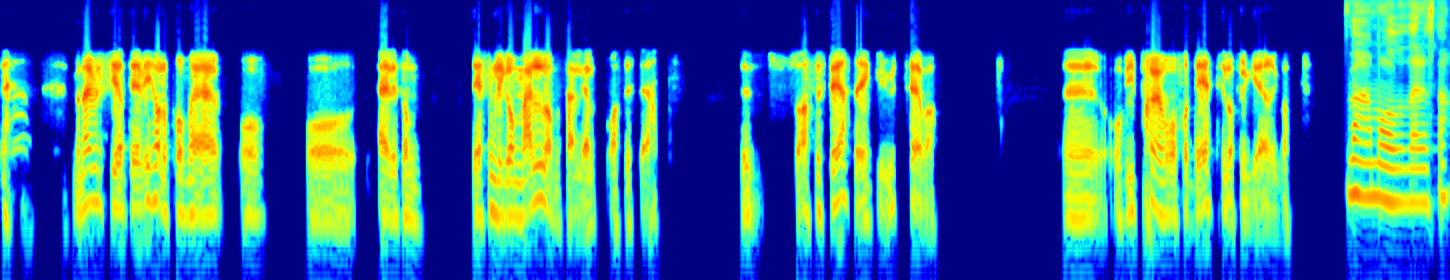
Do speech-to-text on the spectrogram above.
men jeg vil si at det vi holder på med, og, og er liksom det som ligger mellom selvhjelp og assistert. Så assistert er egentlig utheva. Eh, og vi prøver å få det til å fungere godt. Hva er målet deres, da?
